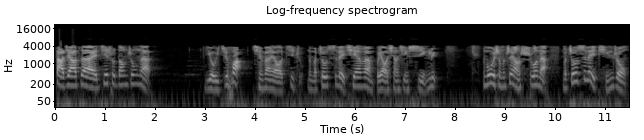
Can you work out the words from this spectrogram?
大家在接触当中呢，有一句话千万要记住，那么周期类千万不要相信市盈率。那么为什么这样说呢？那么周期类品种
